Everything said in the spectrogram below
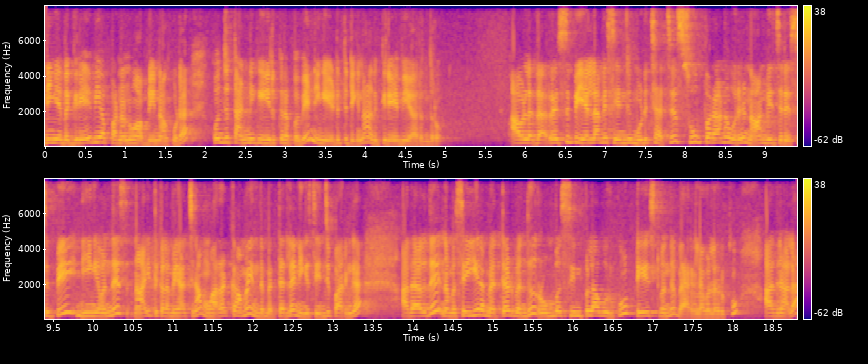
நீங்கள் இதை கிரேவியாக பண்ணணும் அப்படின்னா கூட கொஞ்சம் தண்ணிக்கு இருக்கிறப்பவே நீங்கள் எடுத்துட்டிங்கன்னா அது கிரேவியாக இருந்துடும் அவ்வளோதான் ரெசிபி எல்லாமே செஞ்சு முடிச்சாச்சு. சூப்பரான ஒரு நான்வெஜ் ரெசிபி நீங்கள் வந்து ஞாயிற்றுக்கிழமையாச்சுன்னா மறக்காமல் இந்த மெத்தடில் நீங்கள் செஞ்சு பாருங்கள் அதாவது நம்ம செய்கிற மெத்தட் வந்து ரொம்ப சிம்பிளாகவும் இருக்கும். டேஸ்ட் வந்து வேறு லெவலில் இருக்கும். அதனால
